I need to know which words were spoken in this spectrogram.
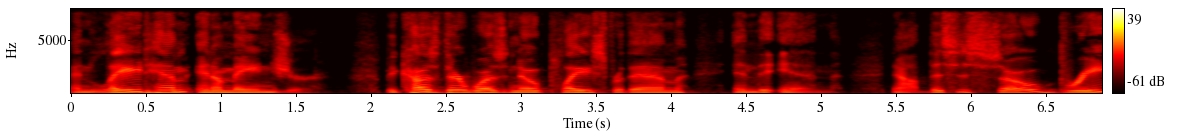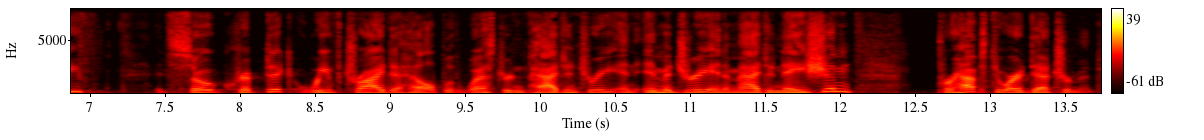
And laid him in a manger, because there was no place for them in the inn. Now, this is so brief, it's so cryptic. We've tried to help with Western pageantry and imagery and imagination, perhaps to our detriment.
